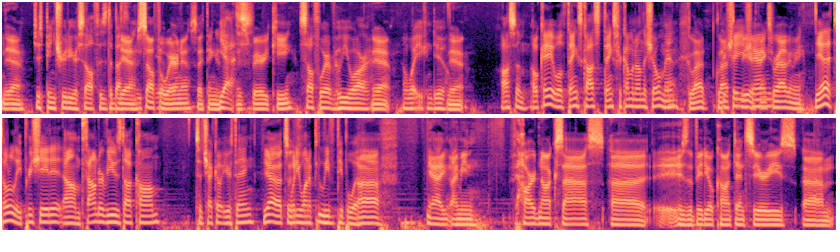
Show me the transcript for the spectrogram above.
Yeah. just being true to yourself is the best. yeah. Self awareness, I think, is, Yes. is very key. Self aware of who you are Yeah. and what you can do. Yeah. Awesome. Okay. Well, thanks, Cost. Thanks for coming on the show, man. Yeah, Glad, glad Appreciate to you be here. sharing. Thanks for having me. Yeah, totally appreciate it. Um, founderviews.com to check out your thing. Yeah. That's what do you want to leave people with? Uh, yeah. I I mean, Hard Knock SaaS uh, is the video content series. Um,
